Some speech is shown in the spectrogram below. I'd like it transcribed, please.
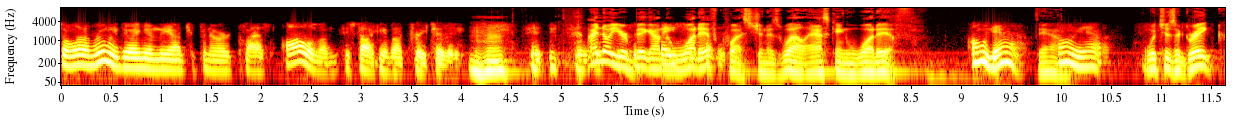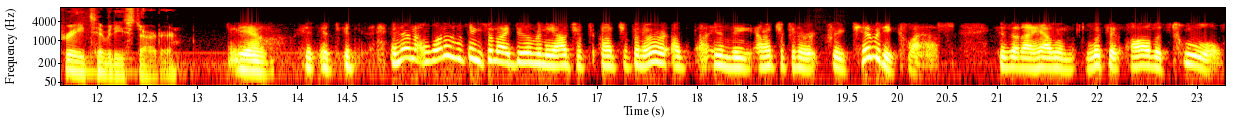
So what I'm really doing in the entrepreneur class, all of them, is talking about creativity. Mm-hmm. It, it, it, I know you're big on the what if question as well, asking what if. Oh yeah. Yeah. Oh yeah. Which is a great creativity starter. Yeah. it, it, it, and then one of the things that I do in the entrepreneur uh, in the entrepreneur creativity class is that I have them look at all the tools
